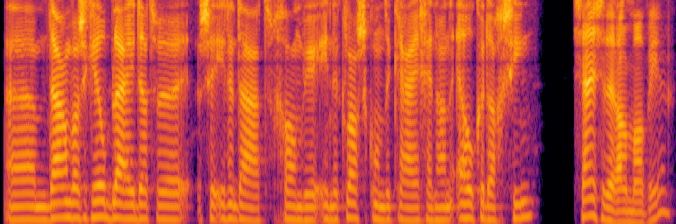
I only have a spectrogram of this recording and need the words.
Ehm, daarom was ik heel blij dat we ze inderdaad gewoon weer in de klas konden krijgen en dan elke dag zien. Zijn ze er allemaal weer?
